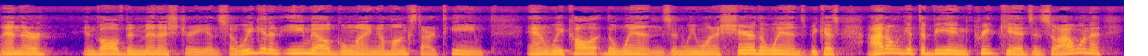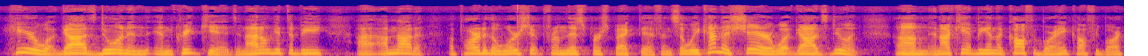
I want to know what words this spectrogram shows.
and they're involved in ministry. And so we get an email going amongst our team and we call it the wins and we want to share the wins because i don't get to be in creek kids and so i want to hear what god's doing in, in creek kids. And i don't get to be uh, i'm not a, a, part of the worship from this perspective. And so we kind of share what god's doing. Um, and i can't be in the coffee bar. Hey coffee bar.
